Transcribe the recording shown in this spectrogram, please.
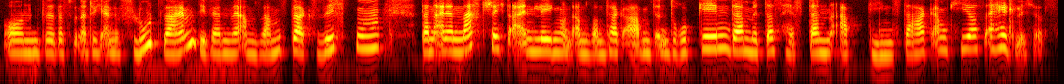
Und äh, das wird natürlich eine Flut sein. Die werden wir am Samstag sichten, dann eine Nachtschicht einlegen und am Sonntagabend in Druck gehen, damit das Heft dann ab Dienstag am Kiosk erhältlich ist.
